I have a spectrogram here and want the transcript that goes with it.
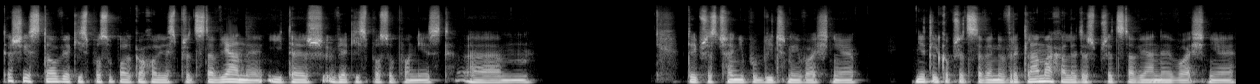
też jest to, w jaki sposób alkohol jest przedstawiany i też w jaki sposób on jest um, w tej przestrzeni publicznej właśnie nie tylko przedstawiany w reklamach, ale też przedstawiany właśnie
